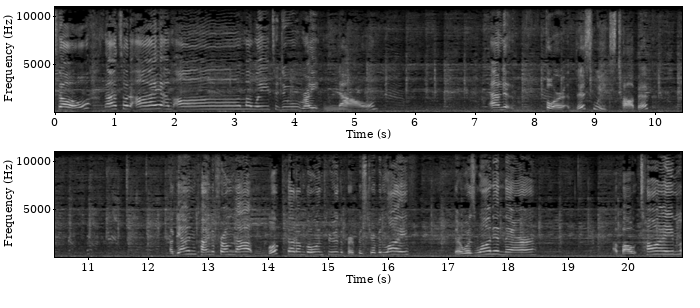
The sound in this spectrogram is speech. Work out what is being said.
So that's what I am on my way to do right now. And for this week's topic, again, kind of from that book that I'm going through, The Purpose Driven Life, there was one in there about time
